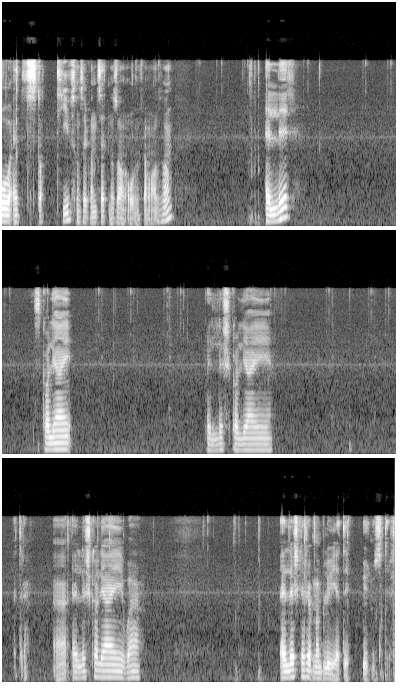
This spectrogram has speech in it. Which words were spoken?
og et stativ, sånn at jeg kan sette noe sånn ovenfra og sånn. Eller skal jeg Eller skal jeg Vet dere. Eh, eller skal jeg Hva? Eller skal jeg kjøpe meg Blue Yeti uten stativ?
